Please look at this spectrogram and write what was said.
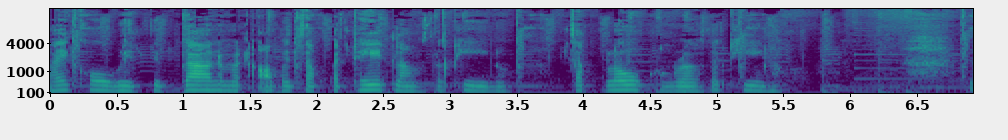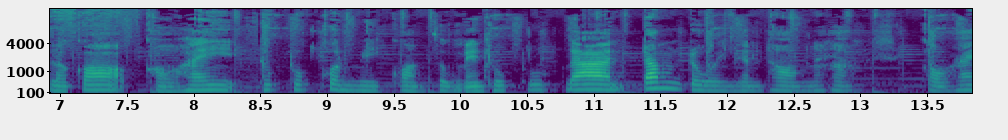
ให้โควิด -19 เนี่ยมันออกไปจากประเทศเราสักทีเนาะจากโลกของเราสักทีเนาะแล้วก็ขอให้ทุกๆคนมีความสุขในทุกๆด้านร่ำรวยเงินทองนะคะ ขอให้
